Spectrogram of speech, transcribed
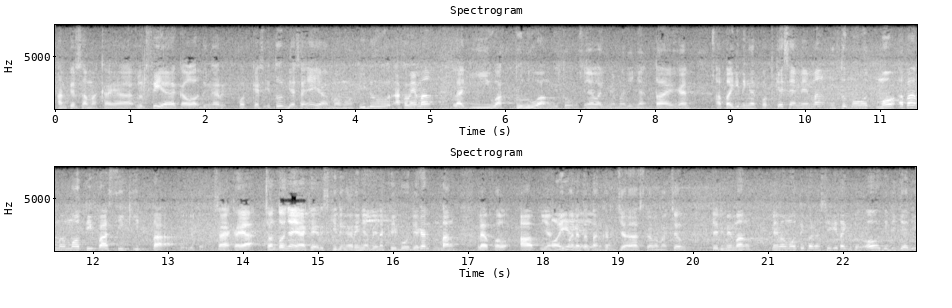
hampir sama kayak Lutfi ya. Kalau dengar podcast itu biasanya ya mau mau tidur atau memang lagi waktu luang gitu. Maksudnya lagi memang lagi nyantai kan. Apalagi dengan podcast yang memang untuk mau, mau apa memotivasi kita gitu. Misalnya kayak contohnya ya kayak Rizky dengerin ya Benak Ribo dia kan tentang level up yang Oh, iya, gimana iya, tentang iya, kerja segala macam. Jadi memang memang motivasi kita gitu. Oh jadi jadi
